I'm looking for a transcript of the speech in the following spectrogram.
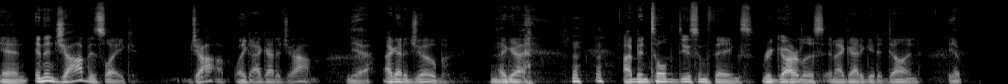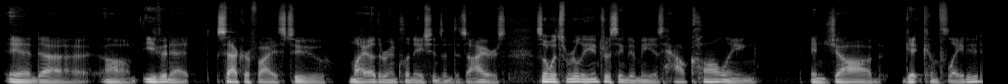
And and then job is like job. Like i got a job. Yeah. i got a job. I got i've been told to do some things regardless and i got to get it done. And uh, um, even at sacrifice to my other inclinations and desires. So what's really interesting to me is how calling and job get conflated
